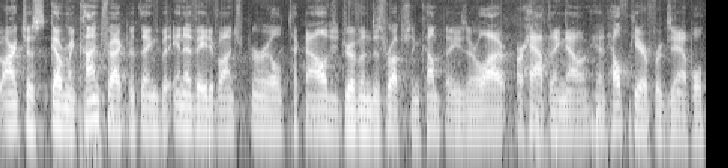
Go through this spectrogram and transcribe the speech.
aren't just government contractor things, but innovative, entrepreneurial, technology-driven disruption companies. There are a lot are happening now. In healthcare, for example,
